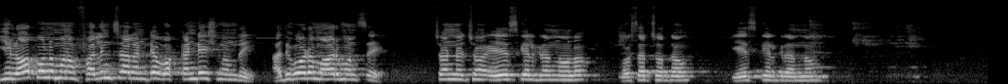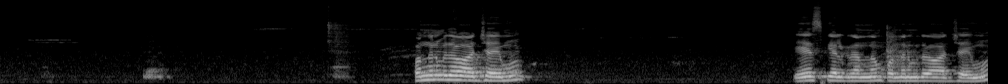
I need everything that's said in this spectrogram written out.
ఈ లోకంలో మనం ఫలించాలంటే ఒక కండిషన్ ఉంది. అది కూడా మారు మనసే. చూడండి చూ ఏ స్కేల్ గ్రంథంలో? ఒకసారి చూద్దాం. ఏ స్కేల్ గ్రంథం? పంతొమ్మిదవ అధ్యాయము. ఏ స్కేల్ గ్రంథం? పంతొమ్మిదవ అధ్యాయము.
